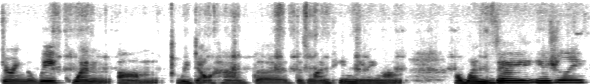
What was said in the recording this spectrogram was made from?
during the week when um, we don't have the design team meeting on a Wednesday usually,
